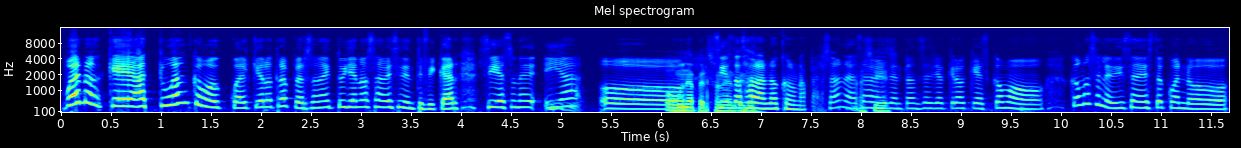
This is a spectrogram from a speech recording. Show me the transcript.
bueno, que actúan como cualquier otra persona y tú ya no sabes identificar si es una IA o, O una persona si estás hablando con una persona, ¿sabes? es. Entonces yo creo que es como, ¿cómo se le dice esto cuando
